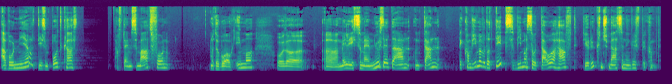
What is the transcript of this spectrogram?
Abonnier diesen Podcast auf deinem Smartphone oder wo auch immer oder äh, melde dich zu meinem Newsletter an und dann bekomme ich immer wieder Tipps, wie man so dauerhaft die Rückenschmerzen in den Griff bekommt.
